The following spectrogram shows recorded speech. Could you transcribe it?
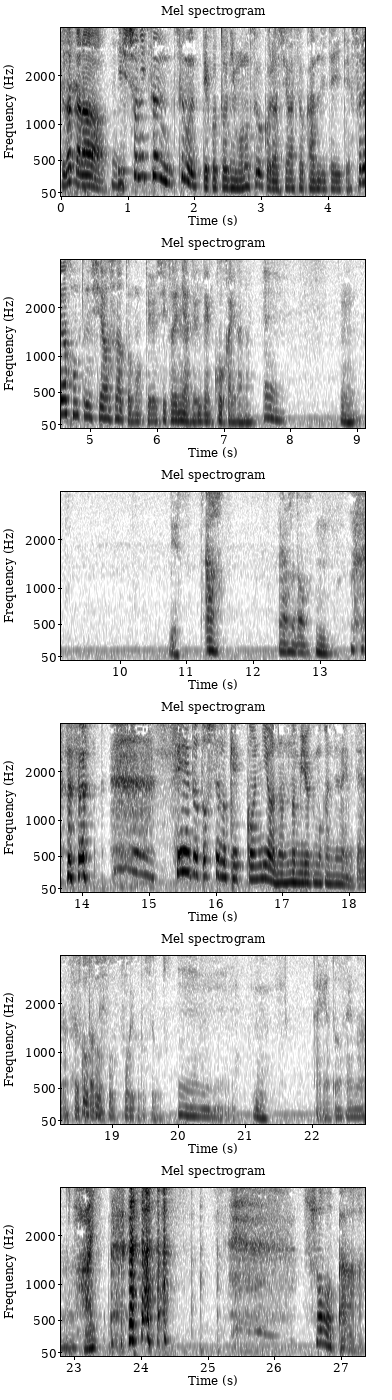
だから、うん。一緒に住ん住むってことにものすごく俺は幸せを感じていてそれは本当に幸せだと思ってるしそれには全然後悔がない。うん。うん。です。あなるほど。うん。制度としての結婚には何の魅力も感じないみたいなそういうそうことね。そうそうそういうことそういうこうん。とうんありがとうございます。はい。そうか、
